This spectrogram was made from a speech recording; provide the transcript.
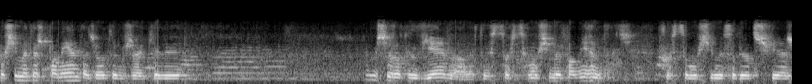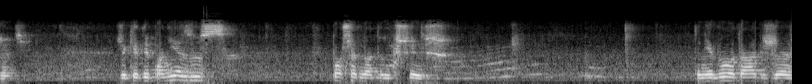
Musimy też pamiętać o tym, że kiedy myślę, że o tym wiemy, ale to jest coś, co musimy pamiętać, coś, co musimy sobie odświeżać, że kiedy Pan Jezus poszedł na ten krzyż, to nie było tak, że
